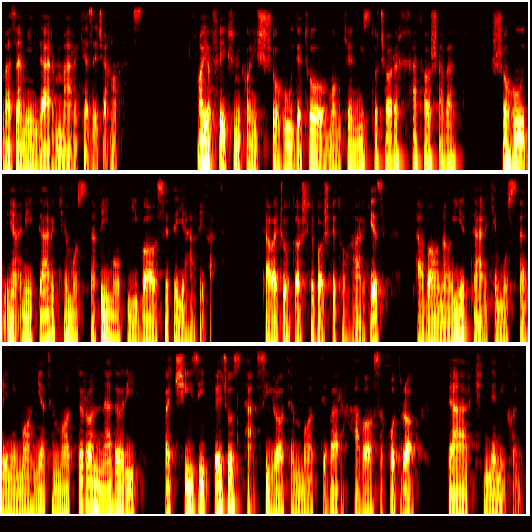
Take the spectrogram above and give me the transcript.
و زمین در مرکز جهان است. آیا فکر می‌کنی شهود تو ممکن نیست دچار خطا شود؟ شهود یعنی درک مستقیم و بیواسطه حقیقت. توجه داشته باش که تو هرگز توانایی درک مستقیم ماهیت ماده را نداری چیزی بجز تأثیرات ماده بر حواس خود را درک نمی کنی.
